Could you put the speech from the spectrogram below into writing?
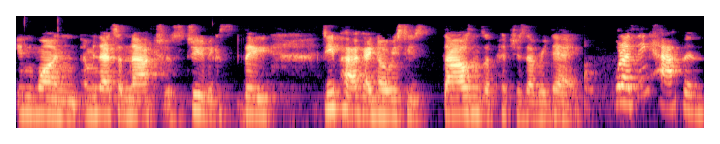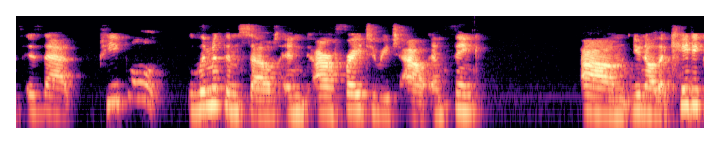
in one. I mean, that's obnoxious too because they Deepak, I know, receives thousands of pitches every day. What I think happens is that people limit themselves and are afraid to reach out and think, um, you know, that Katie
